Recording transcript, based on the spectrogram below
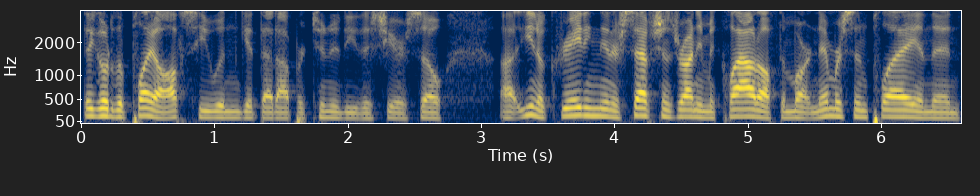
they go to the playoffs. He wouldn't get that opportunity this year. So, uh, you know, creating the interceptions, Rodney McLeod off the Martin Emerson play, and then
